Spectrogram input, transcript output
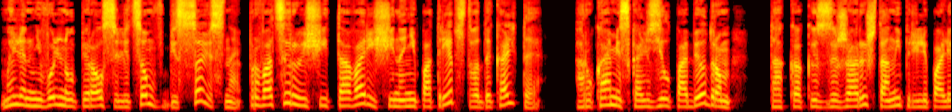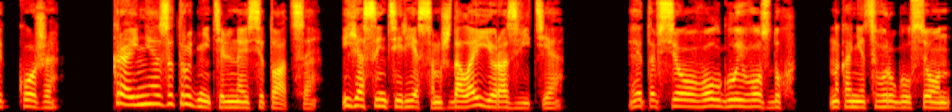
Мэлен невольно упирался лицом в бессовестное, провоцирующее товарищей на непотребство декольте, а руками скользил по бедрам, так как из-за жары штаны прилипали к коже. крайне затруднительная ситуация, и я с интересом ждала ее развития. «Это все волглый воздух», — наконец выругался он.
